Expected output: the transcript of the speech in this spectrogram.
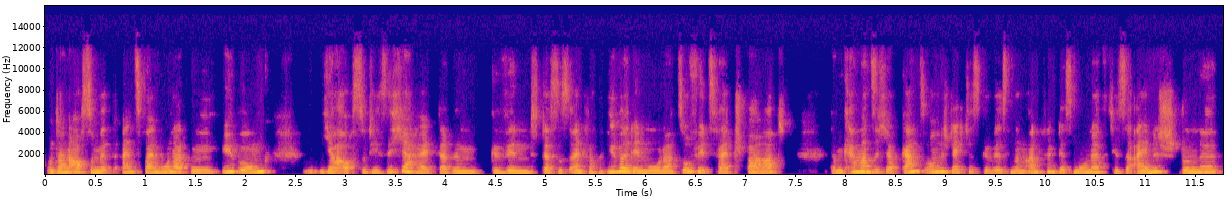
und dann auch so mit ein, zwei Monaten Übung ja auch so die Sicherheit darin gewinnt, dass es einfach über den Monat so viel Zeit spart, dann kann man sich auch ganz ohne schlechtes Gewissen am Anfang des Monats diese eine Stunde,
